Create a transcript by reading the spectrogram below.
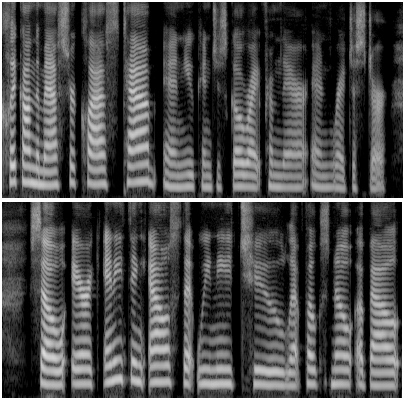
click on the masterclass tab, and you can just go right from there and register. So, Eric, anything else that we need to let folks know about,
